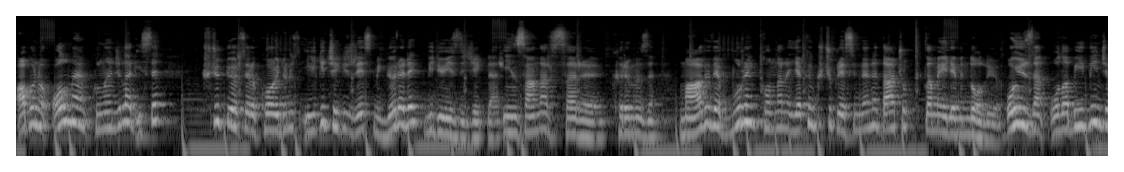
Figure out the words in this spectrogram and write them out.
Abone olmayan kullanıcılar ise küçük görsele koyduğunuz ilgi çekici resmi görerek videoyu izleyecekler. İnsanlar sarı, kırmızı, mavi ve bu renk tonlarına yakın küçük resimlerine daha çok tıklama eyleminde oluyor. O yüzden olabildiğince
